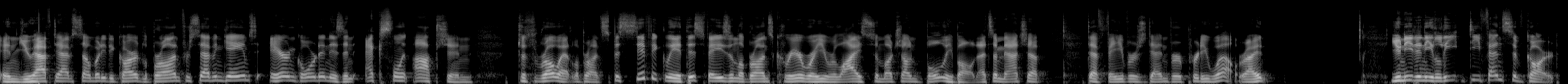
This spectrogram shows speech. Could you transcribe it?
and you have to have somebody to guard LeBron for seven games, Aaron Gordon is an excellent option to throw at LeBron, specifically at this phase in LeBron's career where he relies so much on bully ball. That's a matchup that favors Denver pretty well, right? You need an elite defensive guard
